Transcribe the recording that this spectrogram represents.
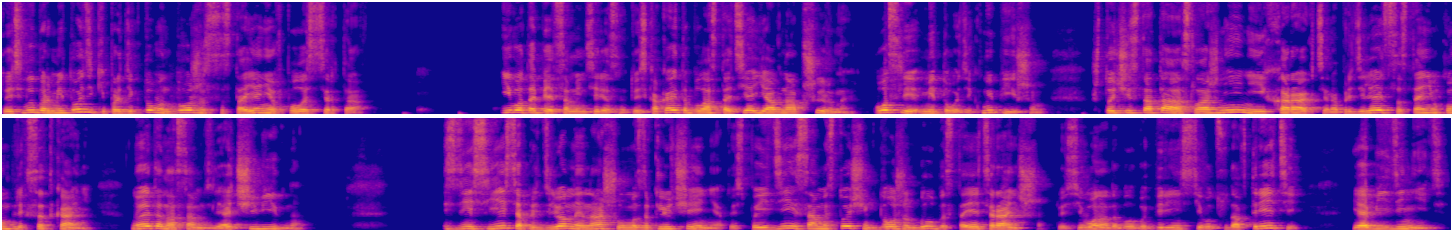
То есть выбор методики продиктован тоже состоянием в полости рта. И вот опять самое интересное, то есть какая-то была статья явно обширная. После методик мы пишем, что частота осложнений и их характер определяется состоянием комплекса тканей. Но это на самом деле очевидно. Здесь есть определенное наше умозаключение. То есть, по идее, сам источник должен был бы стоять раньше. То есть, его надо было бы перенести вот сюда в третий и объединить.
